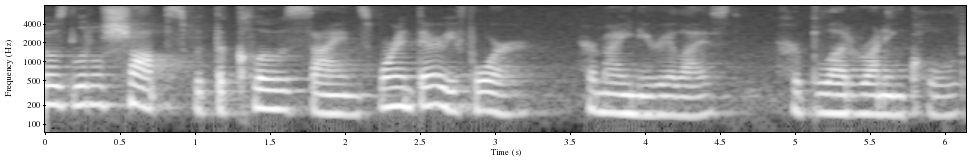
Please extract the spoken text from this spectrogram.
Those little shops with the closed signs weren't there before, Hermione realized, her blood running cold.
